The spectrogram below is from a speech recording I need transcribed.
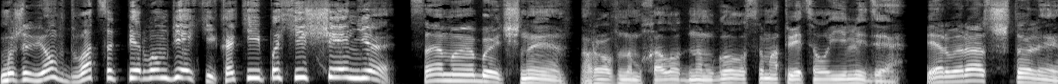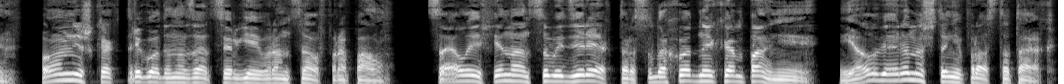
Мы живем в двадцать первом веке! Какие похищения!» «Самые обычные», — ровным холодным голосом ответила Елидия. «Первый раз, что ли? Помнишь, как три года назад Сергей Воронцов пропал? Целый финансовый директор судоходной компании. Я уверена, что не просто так.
